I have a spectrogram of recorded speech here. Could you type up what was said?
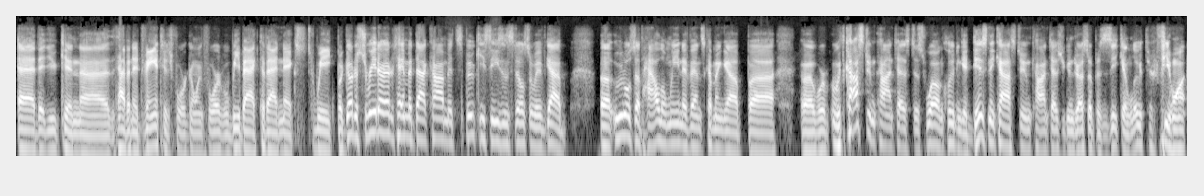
uh, that you can uh, have an advantage for going forward. We'll be back to that next week. But go to CerritoEntertainment.com. It's spooky season still, so we've got uh, oodles of Halloween events coming up. Uh, uh, we're with costume contest as well, including a Disney costume contest. You can dress up as Zeke and Luther if you want,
